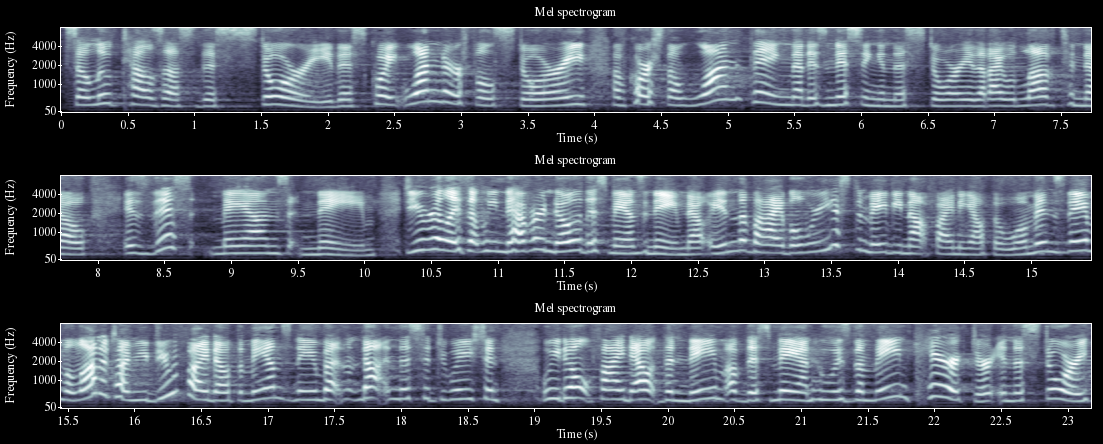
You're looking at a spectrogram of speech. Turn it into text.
So Luke tells us this story, this quite wonderful story. Of course, the one thing that is missing in this story that I would love to know is this man's name. Do you realize that we never know this man's name? Now, in the Bible, we're used to maybe not finding out the woman's name. A lot of time you do find out the man's name, but not in this situation. We don't find out the name of this man who is the main character in the story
